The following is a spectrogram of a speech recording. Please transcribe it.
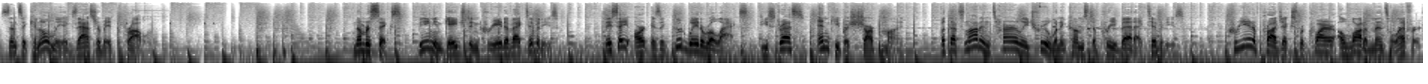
since it can only exacerbate the problem. Number 6. Being engaged in creative activities. They say art is a good way to relax, de stress, and keep a sharp mind. But that's not entirely true when it comes to pre bed activities. Creative projects require a lot of mental effort.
